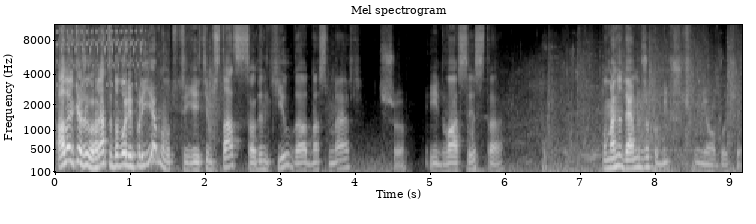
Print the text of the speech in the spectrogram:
Але я кажу, грати доволі приємно, бо тут є Team Stats, це один кіл, да, одна смерть. Що? І два асиста. У мене демеджа побільше, ніж у нього, виходить.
